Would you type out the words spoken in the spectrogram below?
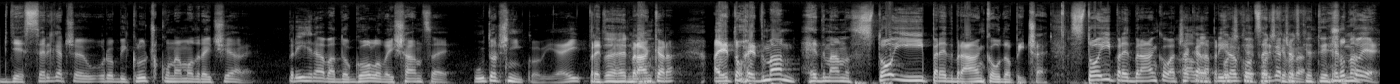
kde Sergačev urobí kľúčku na modrej čiare, prihráva do gólovej šance útočníkovi, hej, pred To je bránkara. A je to Hedman? Hedman stojí pred bránkou do piče. Stojí pred bránkou a čaká na príhrávku od Sergačeva. ty Čo Hedman- to je?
